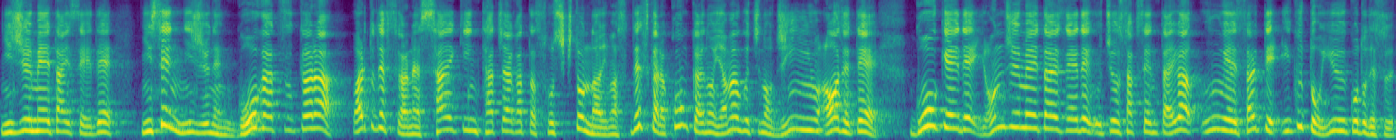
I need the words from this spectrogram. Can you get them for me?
20名体制で2020年5月から割とですからね、最近立ち上がった組織となります。ですから今回の山口の人員を合わせて、合計で40名体制で宇宙作戦隊が運営されていくということです。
